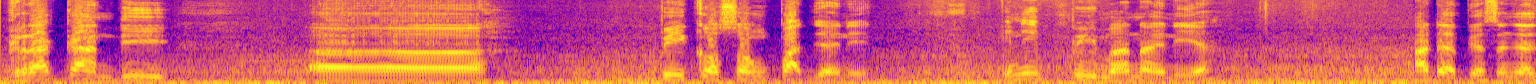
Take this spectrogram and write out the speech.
gerakan di uh, P04 ya ini. Ini P mana ini ya? Ada biasanya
